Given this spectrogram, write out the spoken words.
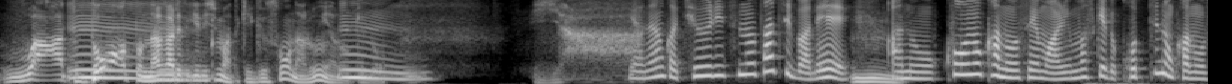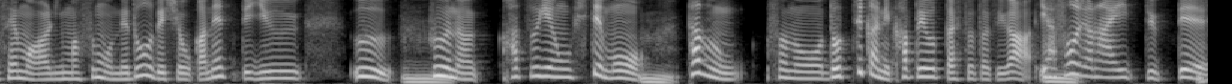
うわーってドーッと流れてきてしまって結局そうなるんやろううけど、ん。いやいやなんか中立の立場でー、うん。あのこの可能性もありますけどこっちの可能性もありますもんね。どうでしょうかねっていううん。風な発言をしても、うん。多分そのどっちかに偏った人たちが「いやうん。そうじゃない」って言って、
